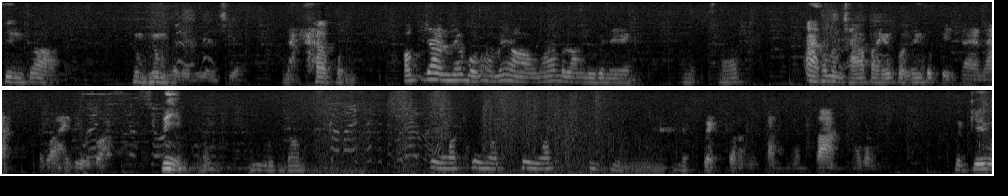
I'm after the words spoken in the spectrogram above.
ซึ่งก็ฮึ่มๆกันเลยทีเดียวเชียวนะครับผมออปชั่นนะผมอ่านไม่ออกนะมาลองดูกันเองนะครับอะถ้ามันช้าไปก็กดเร่งสปีดได้นะ แต่ว่าให้ดูก่อน นี่ลุกดอนทวดทวดทวดเด็กกำลังสั่งงานสร้างครับผมสกิล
